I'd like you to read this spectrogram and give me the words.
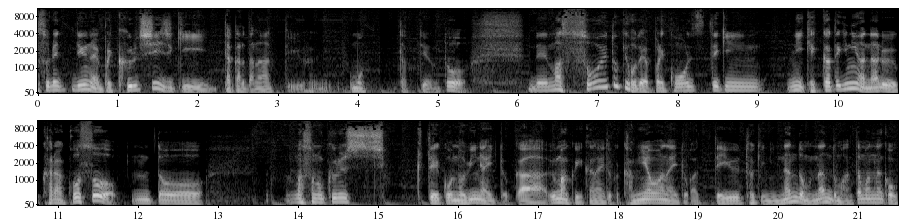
それっていうのはやっぱり苦しい時期だからだなっていうふうに思ったっていうのとでまあそういう時ほどやっぱり効率的に結果的にはなるからこそうんとまあその苦しくてこう伸びないとかうまくいかないとか噛み合わないとかっていう時に何度も何度も頭の中を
